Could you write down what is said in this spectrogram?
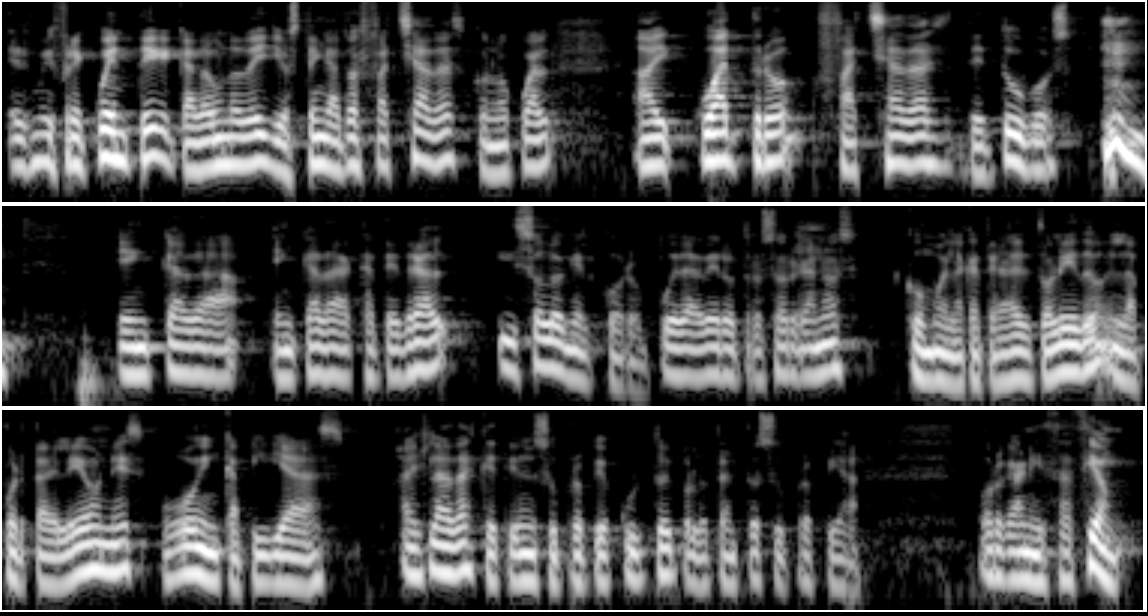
Es muy frecuente que cada uno de ellos tenga dos fachadas, con lo cual hay cuatro fachadas de tubos en cada, en cada catedral y solo en el coro. Puede haber otros órganos como en la Catedral de Toledo, en la Puerta de Leones o en capillas aisladas que tienen su propio culto y por lo tanto su propia organización.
